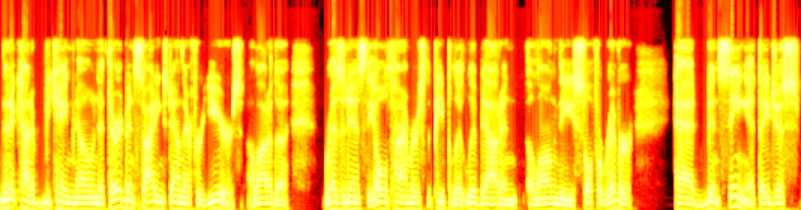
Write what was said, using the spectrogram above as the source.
then it kind of became known that there had been sightings down there for years. A lot of the residents, the old timers, the people that lived out in along the Sulphur River had been seeing it. They just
